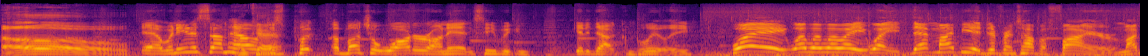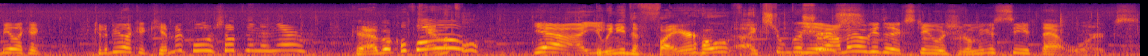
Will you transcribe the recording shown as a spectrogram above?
Oh. Yeah, we need to somehow Okay. just put a bunch of water on it and see if we can get it out completely. Wait, wait, wait, wait, wait, wait. That might be a different type of fire. It might be like a. Could it be like a chemical or something in there? Chemical fire? Chemical? Yeah. Do we need the fire hose extinguisher? Yeah, I'm gonna go get the extinguisher. Let me just see if that works.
